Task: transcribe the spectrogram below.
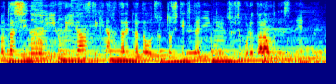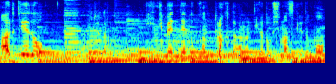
私のようにフリーランス的な働き方をずっとしてきた人間、そしてこれからもですね、ある程度、何て言うんだろう、インディペンデントコントラクターなんて言い方をしますけれども、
